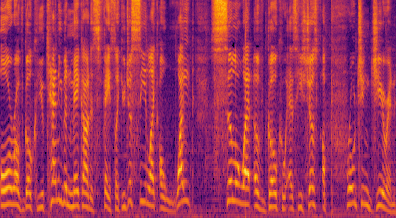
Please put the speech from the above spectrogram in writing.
aura of Goku, you can't even make out his face. Like you just see like a white silhouette of Goku as he's just approaching Jiren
